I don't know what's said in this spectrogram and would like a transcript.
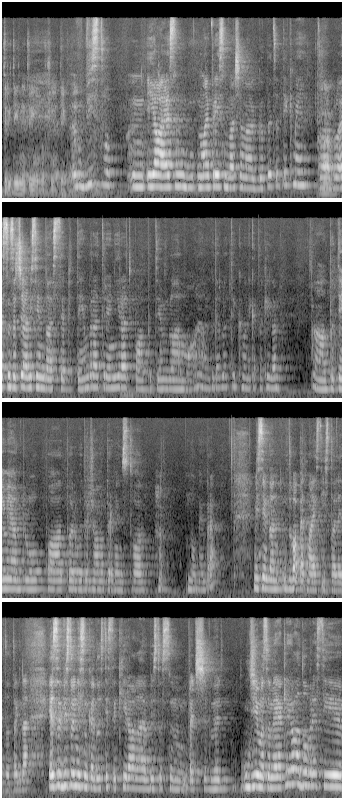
tri tedne treninga, pa še ne tekmo? V bistvu, ja, jaz sem najprej sem bila še na GPC tekmi. Aha. Bilo, jaz sem začela, mislim, da septembra trenirati, pa potem bila maja, kdaj je bila tekma, nekaj takega. Potem je bilo pa prvo državno prvenstvo hm, novembra. Mislim, da 2015 isto leto. Jaz v bistvu nisem kaj dosti sekirala, v bistvu sem pač v Džimu so mi rekli, da dobro si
